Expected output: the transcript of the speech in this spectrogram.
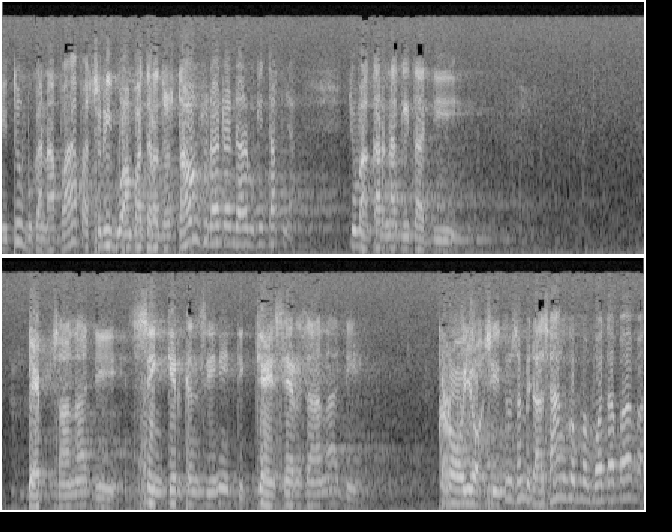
Itu bukan apa-apa. 1400 tahun sudah ada dalam kitabnya. Cuma karena kita di dep sana, disingkirkan sini, digeser sana, di keroyok situ sampai tidak sanggup membuat apa-apa.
